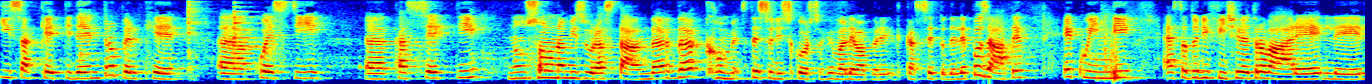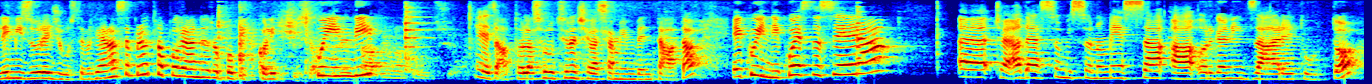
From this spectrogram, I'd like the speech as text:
i sacchetti dentro perché eh, questi eh, cassetti non sono una misura standard come stesso discorso che valeva per il cassetto delle posate e quindi è stato difficile trovare le, le misure giuste perché erano sempre o troppo grandi o troppo piccoli. Quindi. Esatto, la soluzione ce la siamo inventata. E quindi questa sera, eh, cioè adesso mi sono messa a organizzare tutto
